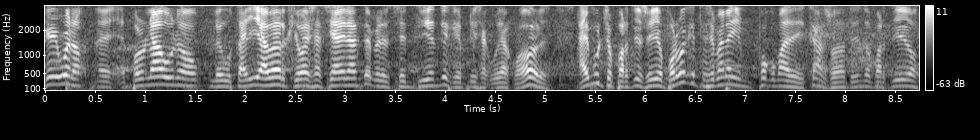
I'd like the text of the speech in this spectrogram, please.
Que bueno, eh, por un lado uno le gustaría ver que vaya hacia adelante, pero se entiende que empieza a cuidar jugadores. Hay muchos partidos seguidos, por más que esta semana hay un poco más de descanso, ¿no? teniendo partidos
